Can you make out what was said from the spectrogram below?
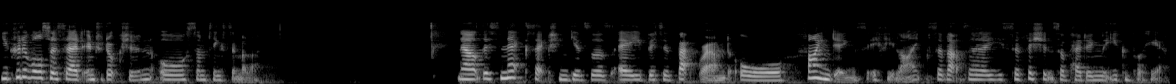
you could have also said introduction or something similar. Now this next section gives us a bit of background or findings if you like, so that's a sufficient subheading that you can put here.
